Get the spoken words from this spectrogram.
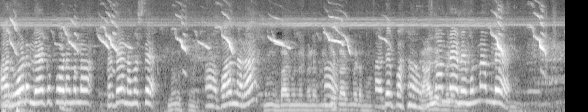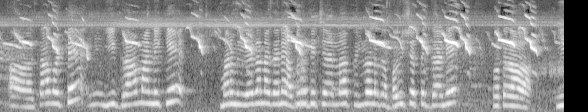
ఆ రోడ్డు లేకపోవడం వల్ల పెద్ద నమస్తే. బాగున్నారా? అదే ఉన్నాంలే మేము ఉన్నాంలే. కాబట్టి ఈ- గ్రామానికి మనం ఏదైనా కానీ అభివృద్ధి చేయాలా పిల్లల భవిష్యత్తుకు కానీ ఒక ఈ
